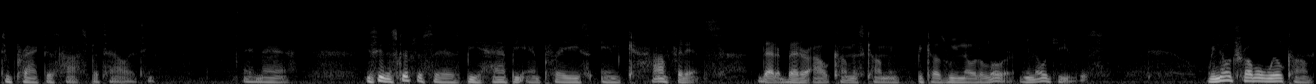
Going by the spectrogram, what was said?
to practice hospitality. Amen. You see, the scripture says, Be happy and praise in confidence that a better outcome is coming because we know the Lord. We know Jesus. We know trouble will come,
